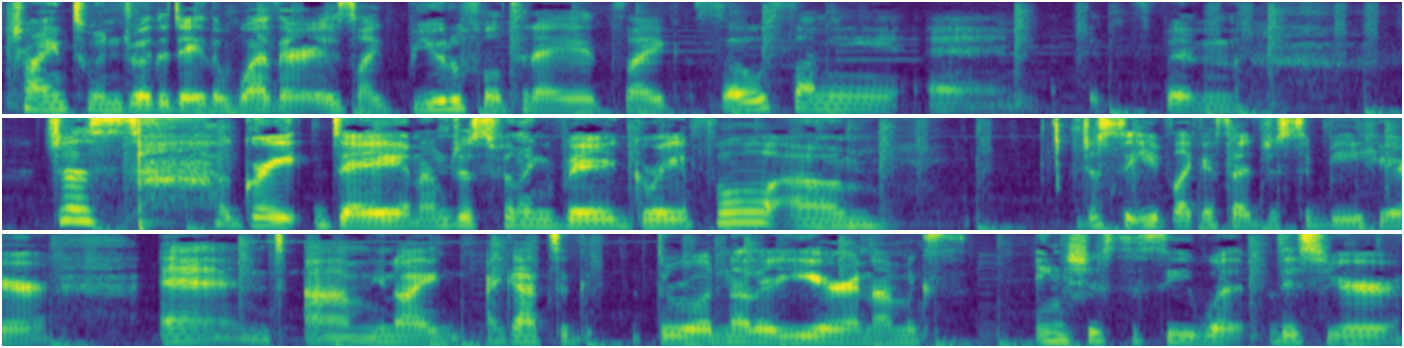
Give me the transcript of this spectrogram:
trying to enjoy the day. The weather is like beautiful today. It's like so sunny and it's been just a great day and I'm just feeling very grateful um just to eat like I said just to be here and um you know I I got to through another year and I'm ex- anxious to see what this year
